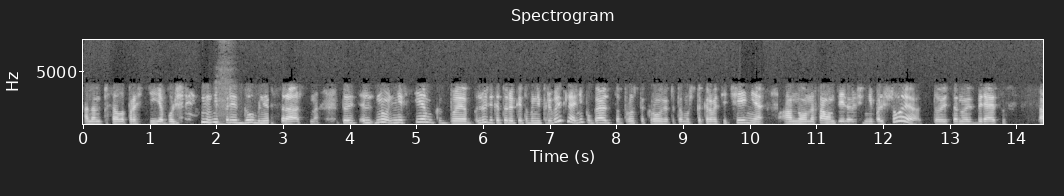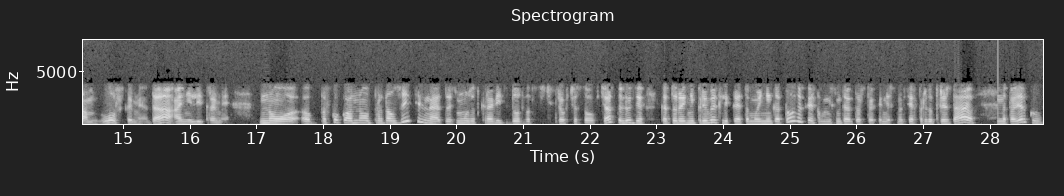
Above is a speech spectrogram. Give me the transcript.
она написала, прости, я больше не приду, мне страшно. То есть, ну, не всем, как бы, люди, которые к этому не привыкли, они пугаются просто крови, потому что кровотечение, оно на самом деле очень небольшое, то есть оно измеряется там ложками, да, а не литрами но э, поскольку оно продолжительное, то есть может кровить до 24 часов, часто люди, которые не привыкли к этому и не готовы к этому, несмотря на то, что я, конечно, всех предупреждаю, на поверку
